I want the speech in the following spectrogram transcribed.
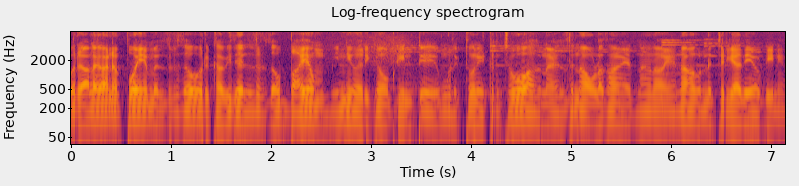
ஒரு அழகான போயம் எழுதுறதோ ஒரு கவிதை எழுதுறதோ பயம் இன்னி வரைக்கும் அப்படின்ட்டு உங்களுக்கு தோணிட்டு இருந்துச்சு. ஓ அதை நான் எழுதுனா அவ்வளோதான் என்ன என்ன ஆகும்னு தெரியாதே அப்படின்னு.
